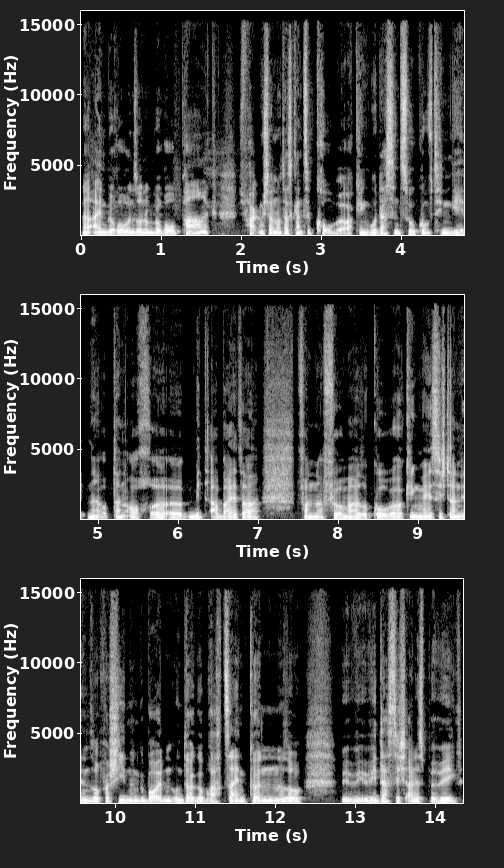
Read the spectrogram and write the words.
ne, ein Büro in so einem Büropark. Ich frage mich dann noch das ganze Coworking, wo das in Zukunft hingeht, ne? ob dann auch äh, äh, Mitarbeiter von einer Firma so Coworking-mäßig dann in so verschiedenen Gebäuden untergebracht sein können, also wie, wie, wie das sich alles bewegt.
